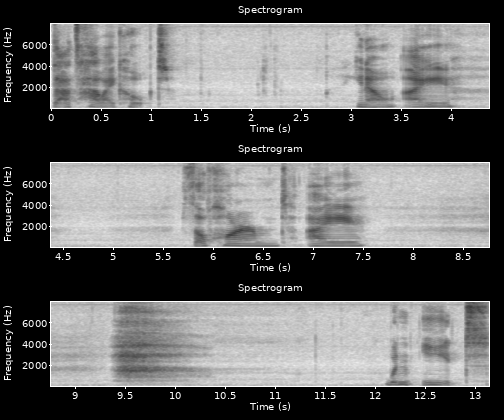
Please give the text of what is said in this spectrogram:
that's how I coped. You know, I self harmed. I wouldn't eat.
